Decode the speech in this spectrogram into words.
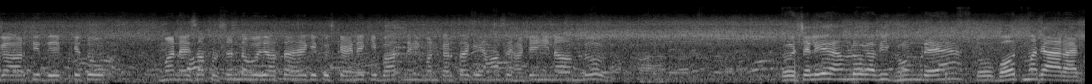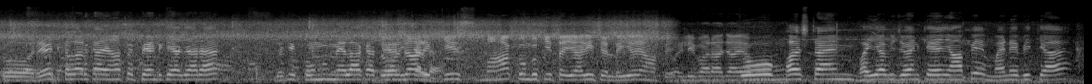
गंगा आरती देख के तो मन ऐसा प्रसन्न हो जाता है कि कुछ कहने की बात नहीं मन करता कि यहाँ से हटे ही ना हम लोग। तो चलिए हम लोग अभी घूम रहे हैं तो बहुत मज़ा आ रहा है। तो रेड कलर का यहाँ पे पेंट किया जा रहा है जो कि कुंभ मेला का दो हज़ार इक्कीस महाकुंभ की तैयारी चल रही है यहाँ पे। पहली बार आ जाए तो फ़र्स्ट टाइम भैया भी ज्वाइन किए हैं यहाँ पे मैंने भी किया है।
